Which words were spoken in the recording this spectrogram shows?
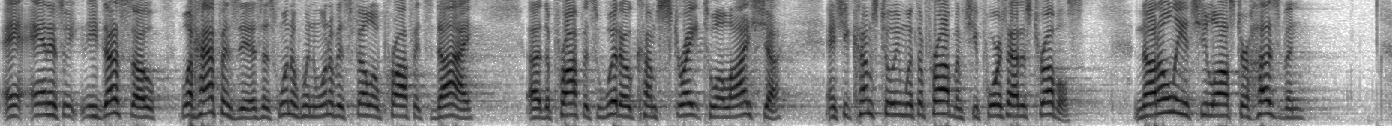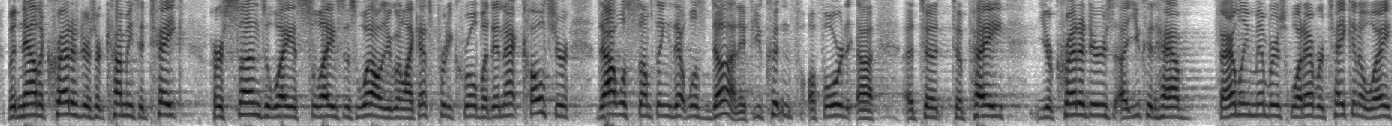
And, and, as he does so, what happens is, is when, when one of his fellow prophets die, uh, the prophet's widow comes straight to Elisha and she comes to him with a problem. She pours out his troubles. Not only had she lost her husband, but now the creditors are coming to take her sons away as slaves as well. You're going like, that's pretty cruel. But in that culture, that was something that was done. If you couldn't afford uh, uh, to, to pay your creditors, uh, you could have family members, whatever, taken away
